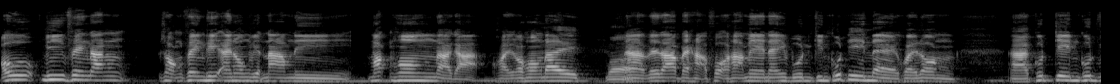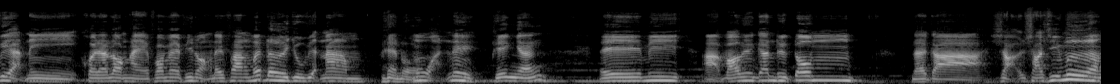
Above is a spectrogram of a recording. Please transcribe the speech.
เอามีเพลงดังสองเพลงที่ไอ้น้องเวียดนามนี่มักห้องนะกะข่อยก็ห้องได้ว่านะเวลาไปหาฝอหาแม่ในบุญกินกุดจีนแต่ข่อยลอง อ่ากุดจีนกุดเวียดนี่ข่อยได้ลองให้พ่อแม่พี่น้องได้ฟังเมื่อเดยอยู่เวียดนามแม่นบ่ม่วนนี่เพลงหยังเอ้มีอ่าเบาเพียงกันถือตมแล้วก็สาวสาวชีเมือง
